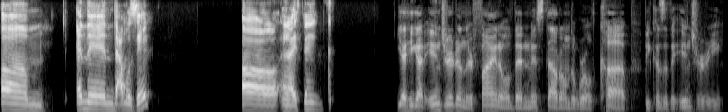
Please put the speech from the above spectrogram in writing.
Um, and then that was it. Uh, and I think Yeah, he got injured in their final, then missed out on the World Cup because of the injury.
